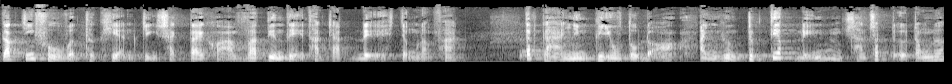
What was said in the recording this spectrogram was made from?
Các chính phủ vẫn thực hiện chính sách tài khóa và tiền tệ thắt chặt để chống lạm phát. Tất cả những cái yếu tố đó ảnh hưởng trực tiếp đến sản xuất ở trong nước.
